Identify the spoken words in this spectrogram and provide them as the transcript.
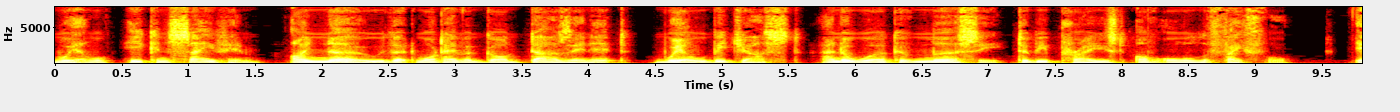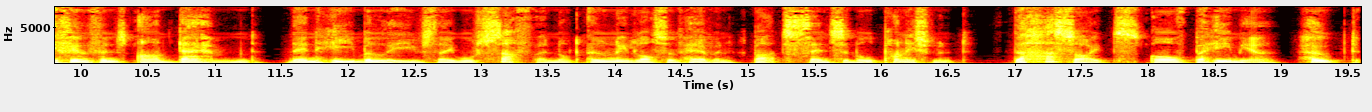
will, he can save him. I know that whatever God does in it will be just and a work of mercy to be praised of all the faithful. If infants are damned, then he believes they will suffer not only loss of heaven, but sensible punishment. The Hussites of Bohemia hoped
